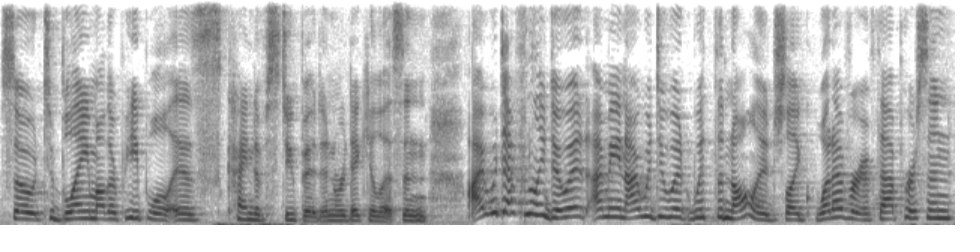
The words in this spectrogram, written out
So to blame other people is kind of stupid and ridiculous. And I would definitely do it. I mean, I would do it with the knowledge, like whatever. If that person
